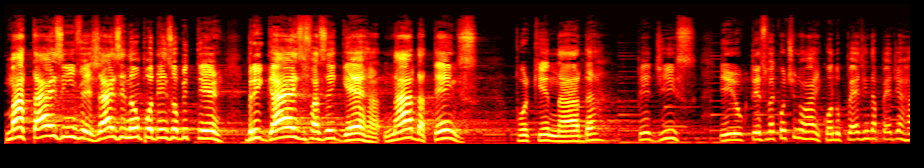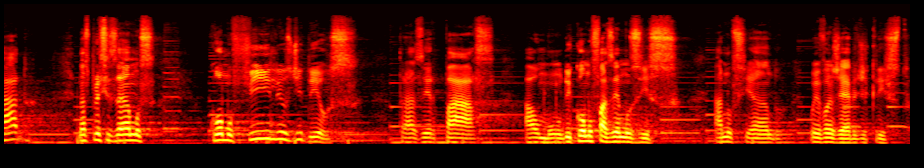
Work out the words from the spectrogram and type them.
matais e invejais e não podeis obter, brigais e fazeis guerra, nada tendes, porque nada pedis. E o texto vai continuar, e quando pede, ainda pede errado. Nós precisamos, como filhos de Deus, trazer paz ao mundo. E como fazemos isso? Anunciando o Evangelho de Cristo.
